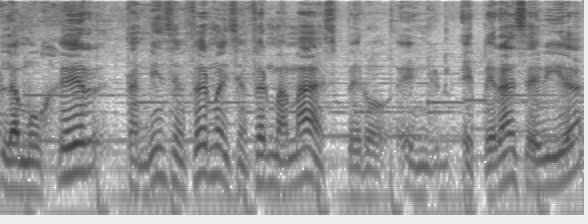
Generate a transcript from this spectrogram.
la mujer también se enferma y se enferma más, pero en esperanza de vida,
